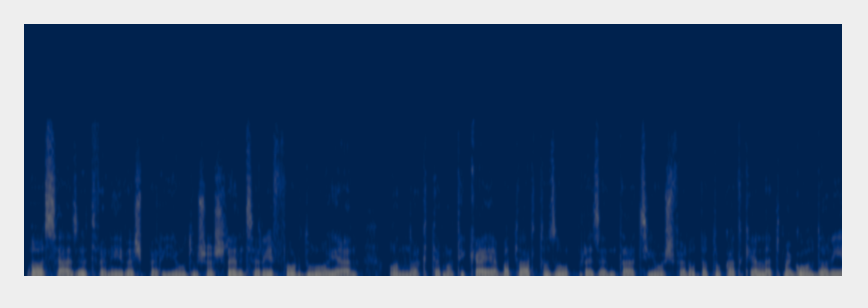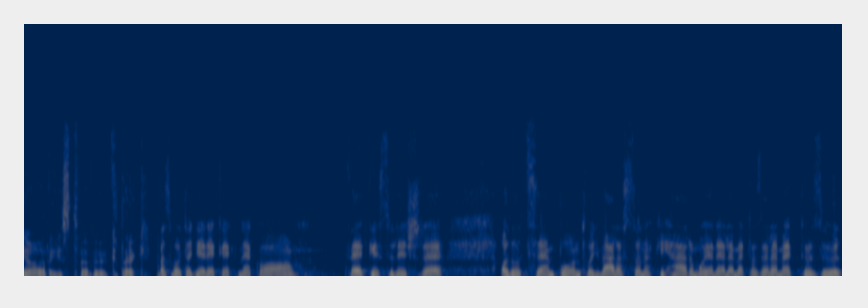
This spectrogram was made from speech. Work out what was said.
A 150 éves periódusos rendszer évfordulóján annak tematikájába tartozó prezentációs feladatokat kellett megoldania a résztvevőknek. Az volt a gyerekeknek a felkészülésre adott szempont, hogy választanak ki három olyan elemet az elemek közül,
